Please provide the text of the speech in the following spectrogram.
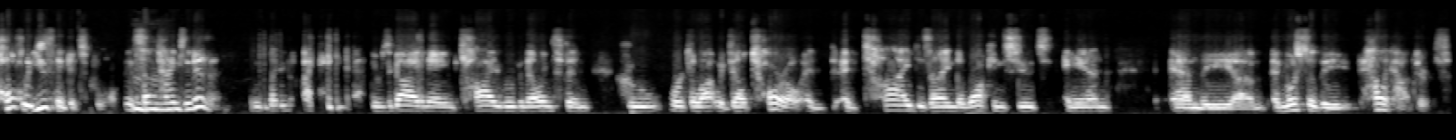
Hopefully, you think it's cool, and mm-hmm. sometimes it isn't. Like, I hate that. There was a guy named TyRuben Ellingson who worked a lot with Del Toro, and and Ty designed the walking suits and and the um, and most of the helicopters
